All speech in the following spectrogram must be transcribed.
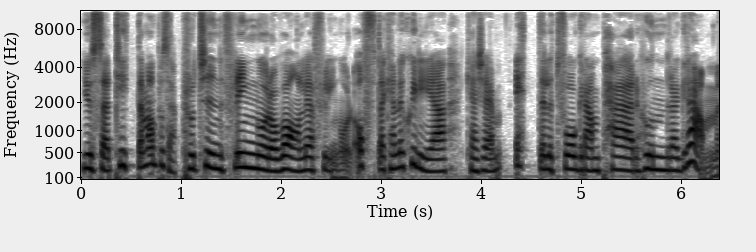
just så här, tittar man på så här proteinflingor och vanliga flingor, ofta kan det skilja kanske ett eller två gram per 100 gram.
